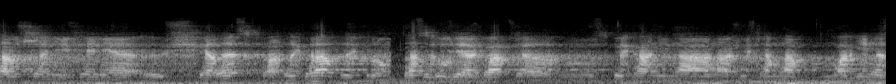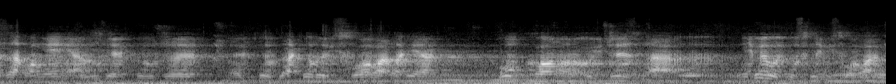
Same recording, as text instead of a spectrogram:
dalsze niesienie e, świadectwa tej prawdy, którą tacy ludzie jak babcia, m, spychani na, na gdzieś tam na margines zapomnienia, ludzie, którzy, któ- dla których słowa takie jak Bóg, honor, ojczyzna nie były pustymi słowami.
